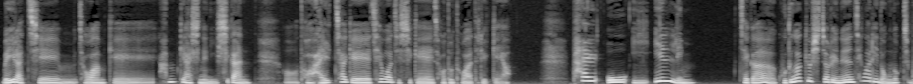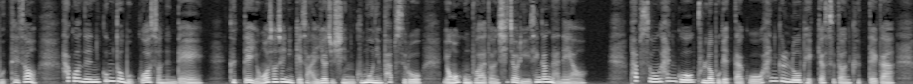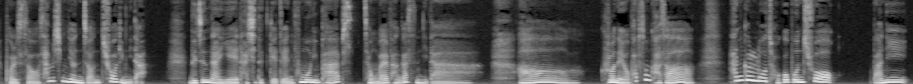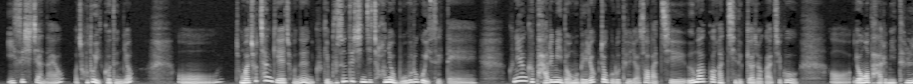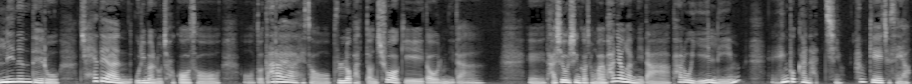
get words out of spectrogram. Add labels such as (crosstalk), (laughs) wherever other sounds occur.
매일 아침 저와 함께 함께 하시는 이 시간 어, 더 알차게 채워지시게 저도 도와드릴게요. 8521님 제가 고등학교 시절에는 생활이 넉넉지 못해서 학원은 꿈도 못 꾸었었는데 그때 영어 선생님께서 알려주신 Good Morning Pops로 영어 공부하던 시절이 생각나네요. 팝송 한 곡 불러보겠다고 한글로 베껴 쓰던 그때가 벌써 30년 전 추억입니다. 늦은 나이에 다시 듣게 된 Good Morning Pops 정말 반갑습니다. 아, 그러네요. 팝송 가사 한글로 적어본 추억 많이 있으시지 않나요? 어, 저도 있거든요. 어, 정말 초창기에 저는 그게 무슨 뜻인지 전혀 모르고 있을 때 그냥 그 발음이 너무 매력적으로 들려서 마치 음악과 같이 느껴져가지고, 어, 영어 발음이 들리는 대로 최대한 우리말로 적어서, 어, 또 따라야 해서 불러봤던 추억이 떠오릅니다. 예, 다시 오신 거 정말 환영합니다. 8521님. 예, 행복한 아침 함께 해주세요.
